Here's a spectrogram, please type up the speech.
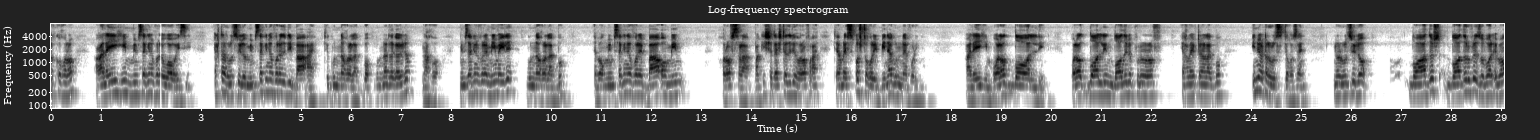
লক্ষ্য করো আলাইহিম মিম সাকিনের পরে ওয়া হয়েছে একটা রুল ছিল, মিম সাকিনের পরে যদি বা আয়, তে গুন্না করা লাগবো। গুন্নার জায়গা হইল না খো মিম সাকিনের পরে মিম আইলে গুন্না করা লাগবো। এবং মিম সাকিনের পরে বা ও মিম হরফ ছাড়া বাকি সাতাইশটা যদি হরফ আয়, তে আমরা স্পষ্ট করি, বিনা গুন্নায় পড়িম আলাইহিম ওয়ালাদ্দলিন ওয়ালাদ্দলিন দল দিলে পুরো হরফ, এক লাইফ টানা লাগবো। ইনো একটা রুলস দেখছেন ইনো রুলস হইল দ্বাদশ দ্বাদর উপরে জবর এবং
